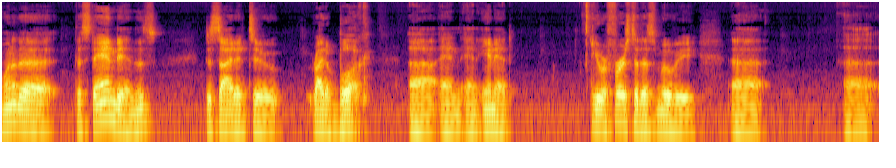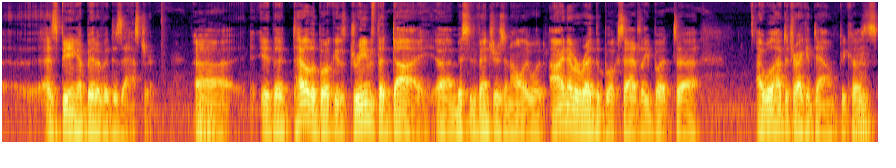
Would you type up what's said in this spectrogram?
one of the the stand-ins decided to write a book, uh, and and in it, he refers to this movie uh, uh, as being a bit of a disaster. Uh, it, the title of the book is "Dreams That Die: uh, Misadventures in Hollywood." I never read the book, sadly, but uh, I will have to track it down because,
